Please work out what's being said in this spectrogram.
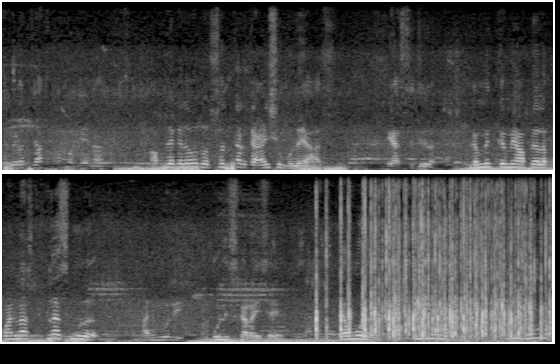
सगळ्यात जास्त मजा येणार आपल्याकडे जवळजवळ सत्तर ते ऐंशी मुलं आहे आज या स्थितीला. कमीत कमी आपल्याला पन्नास प्लस मुलं आणि मुली पोलीस करायचे आहे. त्यामुळं तुम्ही ना तुम्ही जेवढे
